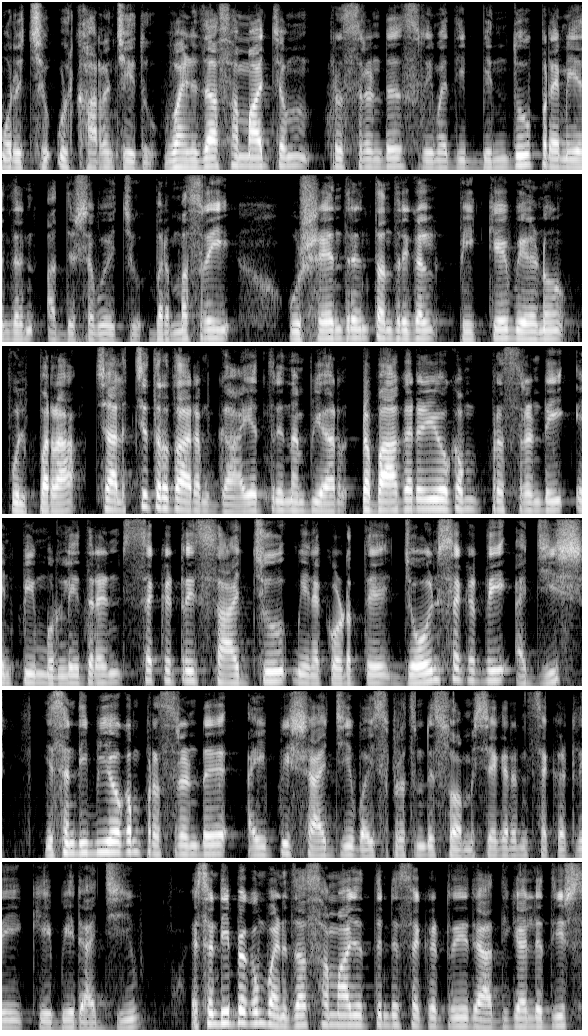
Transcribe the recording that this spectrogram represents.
മുറിച്ച് ഉദ്ഘാടനം ചെയ്തു. വനിതാ സമാജം പ്രസിഡന്റ് ശ്രീമതി ബിന്ദു പ്രേമചന്ദ്രൻ അധ്യക്ഷത വഹിച്ചു. ബ്രഹ്മശ്രീ ഉഷേന്ദ്രൻ തന്ത്രികൾ പി കെ വേണു പുൽപ്പറ ചലച്ചിത്ര താരം ഗായത്രി നമ്പ്യാർ പ്രഭാകരയോഗം president N P Muraleedharan secretary Saju മീനക്കോടത്തെ joint secretary Ajeesh S N D B യോഗം president I P Shaji vice president Somashekharan secretary K B Rajeev S N D P യോഗം വനിതാ സമാജത്തിന്റെ secretary Radhika Latheesh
